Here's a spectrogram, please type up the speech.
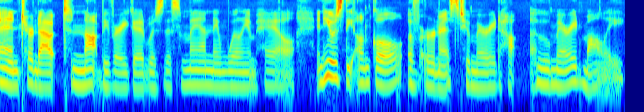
and turned out to not be very good was this man named William Hale, and he was the uncle of Ernest who married who married Molly,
